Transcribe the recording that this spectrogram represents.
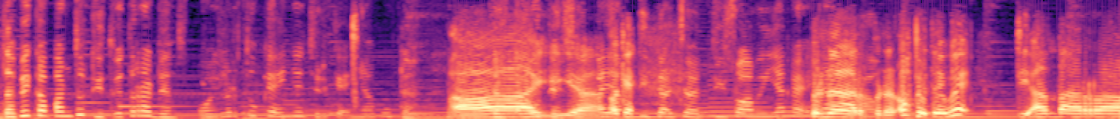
Tapi kapan tuh di Twitter ada yang spoiler tuh kayaknya jadi kayaknya aku udah udah ah tahu deh iya. siapa Oke, yang tidak jadi suaminya kayaknya. benar tahu. benar. Oh btw di antara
